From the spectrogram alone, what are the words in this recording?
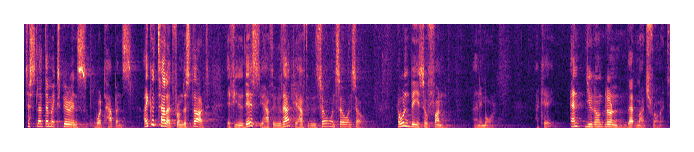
Just let them experience what happens. I could tell it from the start. If you do this, you have to do that, you have to do so and so and so. It wouldn't be so fun anymore. Okay? And you don't learn that much from it.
